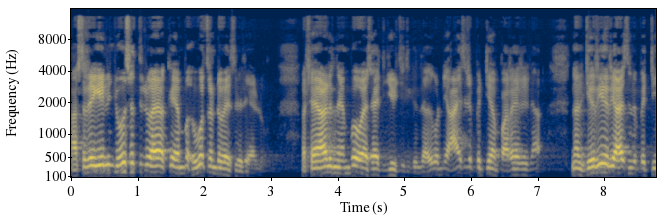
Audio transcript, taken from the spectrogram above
അസ്ത്രേലിയയിലും ജോസത്തിലും ഒക്കെ എൺപത് എഴുപത്തിരണ്ട് വയസ്സ് വരെയുള്ളൂ പക്ഷേ അയാൾ ഇന്ന് എൺപത് വയസ്സായിട്ട് ജീവിച്ചിരിക്കുന്നത്. അതുകൊണ്ട് ആയുസിനെ പറ്റി ഞാൻ പറയലില്ല. എന്നാൽ ചെറിയ ചെറിയ ആയുസിനെ പറ്റി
